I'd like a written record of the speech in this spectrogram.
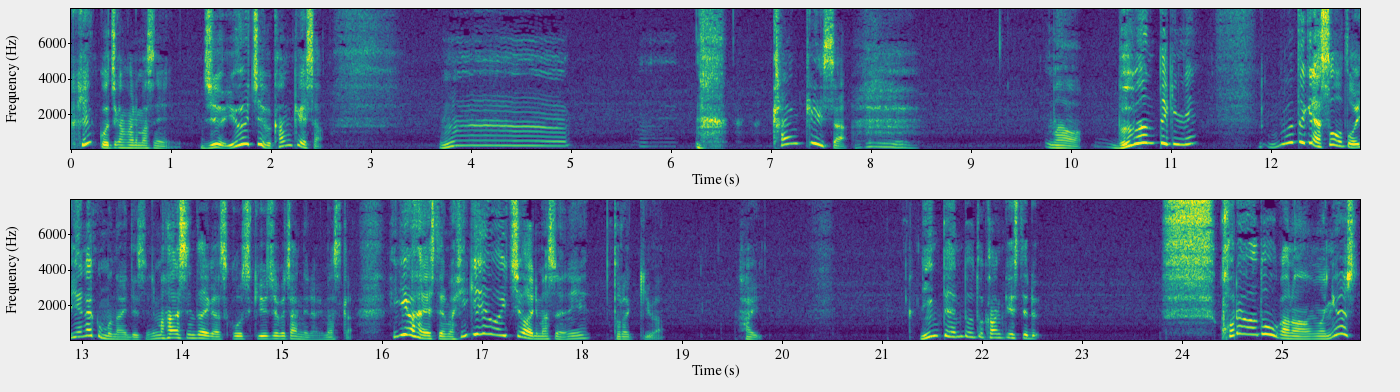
ー、結構時間かかりますね。10YouTube 関係者。うーん。関係者。まあ部分的にね部分的にはそうと言えなくもないですよね。まあ、阪神タイガース公式 YouTube チャンネルありますから。ヒゲを生やしてる、まあ、ヒゲは一応ありますよね。トラッキーは。はい。任天堂と関係してる。これはどうかな、まあ、ニュース、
